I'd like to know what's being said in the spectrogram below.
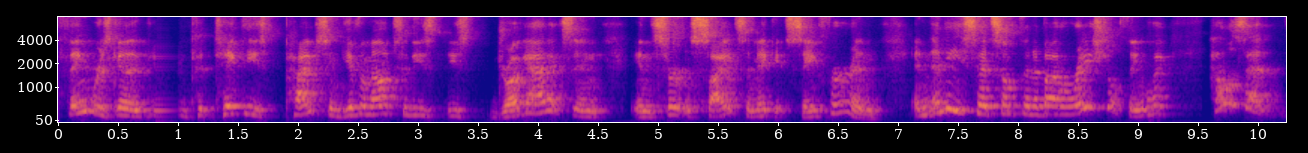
thing where he's going to take these pipes and give them out to these these drug addicts in in certain sites and make it safer. And and then he said something about a racial thing. Like, how is that?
